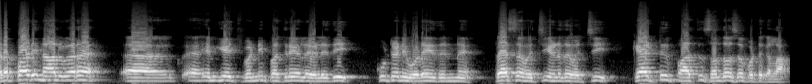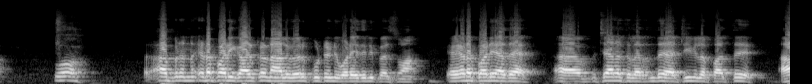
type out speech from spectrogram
எடப்பாடி நாலு பேரை என்கேஜ் பண்ணி பத்திரிகையில் எழுதி கூட்டணி உடையுதுன்னு பேச வச்சு எழுத வச்சு கேட்டு பார்த்து சந்தோஷப்பட்டுக்கலாம். ஓ. அப்புறம் எடப்பாடி ஆட்கள் நாலு பேர் கூட்டணி உடையுதுன்னு பேசுவான். எடப்பாடி அதை சேலத்துல இருந்து டிவியில் பார்த்து ஆ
